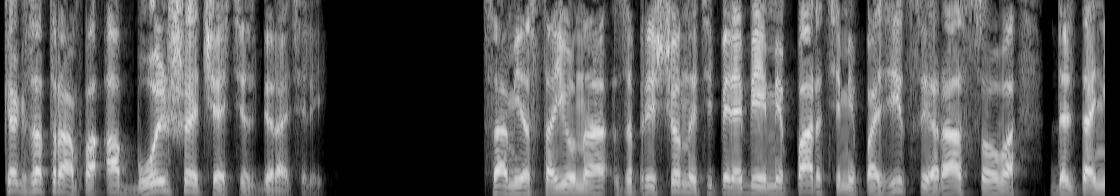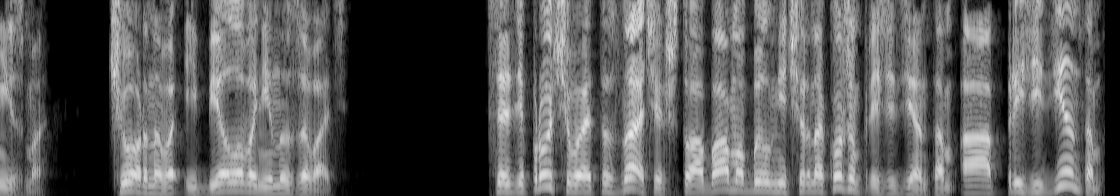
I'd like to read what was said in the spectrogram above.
как за Трампа, а большая часть избирателей. Сам я стою на запрещенной теперь обеими партиями позиции расового дальтонизма. Черного и белого не называть. Среди прочего, это значит, что Обама был не чернокожим президентом, а президентом,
